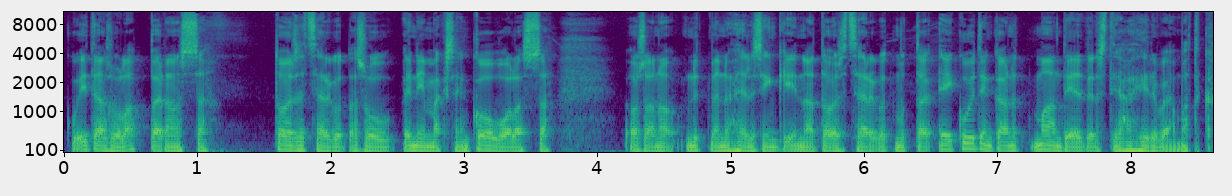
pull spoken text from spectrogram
kun itä asuu Lappeenrannassa – toiset serkut asuu enimmäkseen Kouvolassa, osa on nyt mennyt Helsinkiin nämä toiset serkut, mutta ei kuitenkaan nyt maantieteellisesti ihan hirveä matka.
